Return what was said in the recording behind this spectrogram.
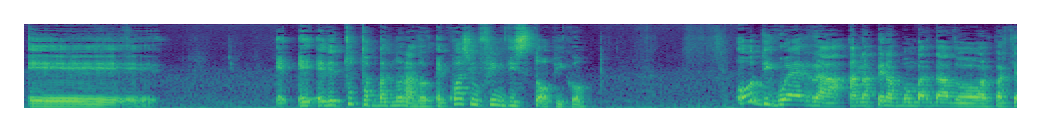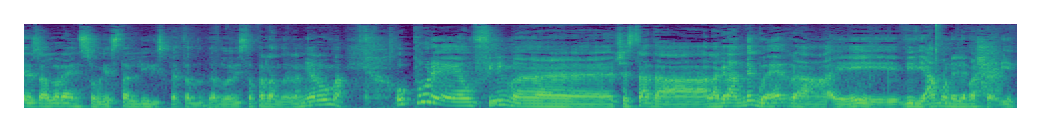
e, e, ed è tutto abbandonato, è quasi un film distopico. O di guerra hanno appena bombardato al quartiere San Lorenzo che sta lì rispetto a da dove vi sto parlando nella mia Roma, oppure è un film, eh, c'è stata la grande guerra e viviamo nelle macerie.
